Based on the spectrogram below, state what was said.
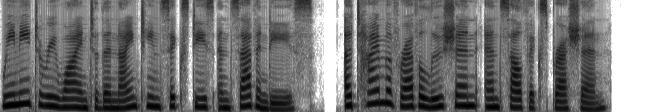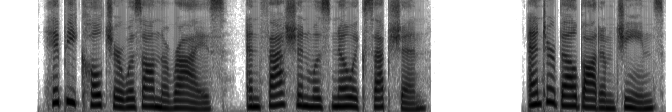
we need to rewind to the 1960s and 70s, a time of revolution and self-expression. Hippie culture was on the rise, and fashion was no exception. Enter bell-bottom jeans,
